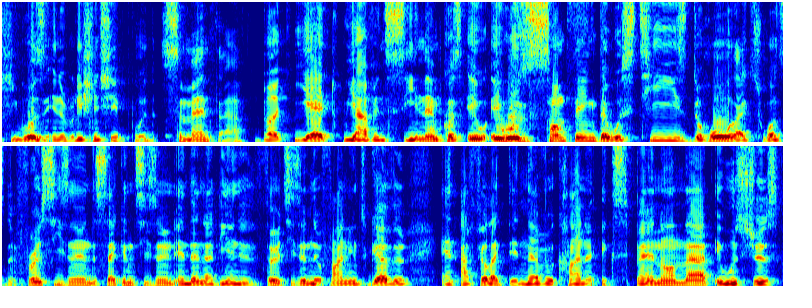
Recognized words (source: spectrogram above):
he was in a relationship with Samantha, but yet we haven't seen them because it, it was something that was teased the whole like towards the first season, the second season, and then at the end of the third season, they're finally together. And I feel like they never kind of expand on that. It was just,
